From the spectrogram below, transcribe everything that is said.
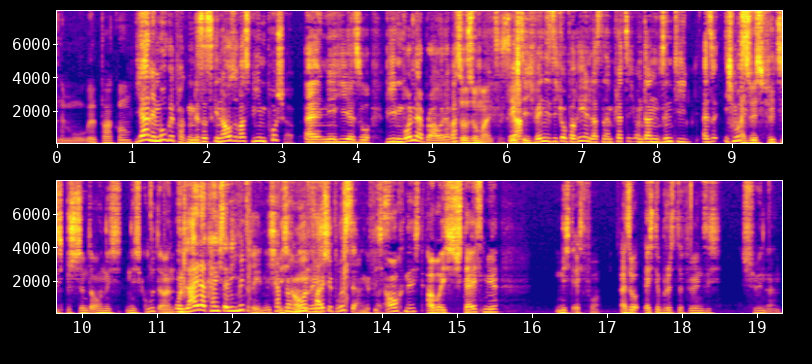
Eine Mogelpackung. Ja, eine Mogelpackung. Das ist genauso was wie ein Push-Up. Äh, nee, hier so, wie ein Wonderbrow oder was. Achso, so meinst du es. Richtig, wenn die sich operieren lassen, dann plötzlich und dann sind die, also ich muss, Also es fühlt sich bestimmt auch nicht, nicht gut an. und leider kann ich da nicht mitreden. Ich habe noch auch nie nicht. falsche Brüste angefasst. ich auch nicht, aber ich stelle es mir nicht echt vor. Also echte Brüste fühlen sich schön an.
